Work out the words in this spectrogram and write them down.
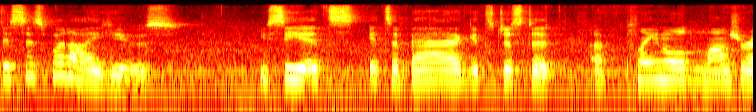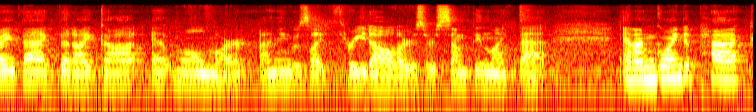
This is what I use. You see, it's it's a bag, it's just a, a plain old lingerie bag that I got at Walmart. I think it was like $3 or something like that. And I'm going to pack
